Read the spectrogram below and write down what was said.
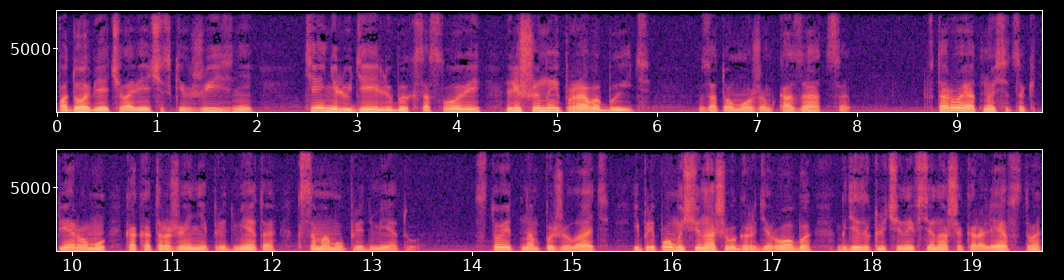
подобие человеческих жизней, тени людей любых сословий, лишены права быть, зато можем казаться. Второе относится к первому, как отражение предмета к самому предмету. Стоит нам пожелать, и при помощи нашего гардероба, где заключены все наши королевства,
